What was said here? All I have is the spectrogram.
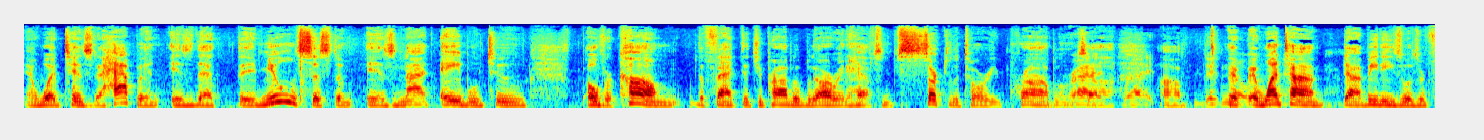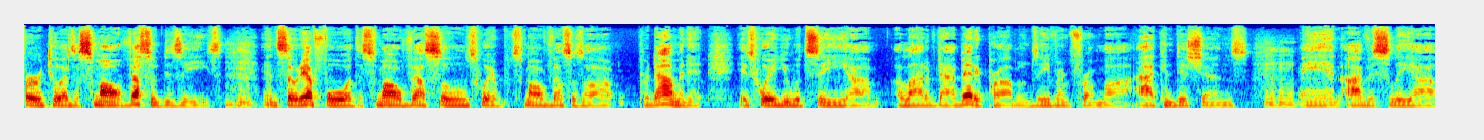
And what tends to happen is that the immune system is not able to overcome the fact that you probably already have some circulatory problems. Right, Uh, right. uh, Didn't at, know at one time, diabetes was referred to as a small vessel disease. Mm-hmm. And so, therefore, the small vessels, where small vessels are predominant, is where you would see um, a lot of diabetic problems, even from uh, eye conditions Mm-hmm. and obviously uh,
